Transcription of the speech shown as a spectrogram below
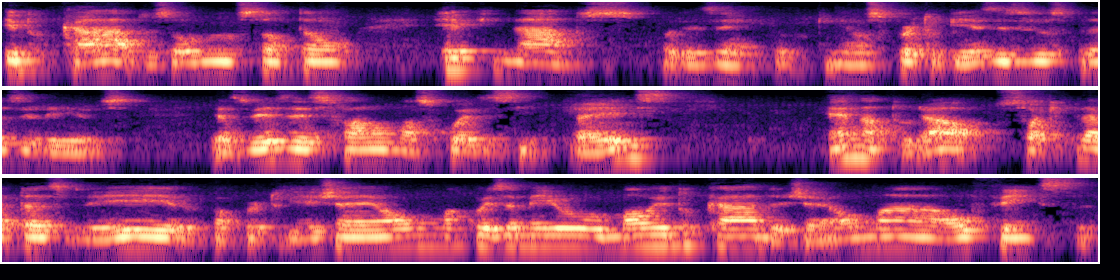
educados ou não são tão refinados, por exemplo, que nem os portugueses e os brasileiros. E às vezes eles falam umas coisas assim, para eles é natural, só que para brasileiro, para português já é uma coisa meio mal educada, já é uma ofensa.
